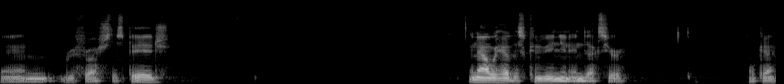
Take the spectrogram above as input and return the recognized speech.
and refresh this page. And now we have this convenient index here. Okay.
